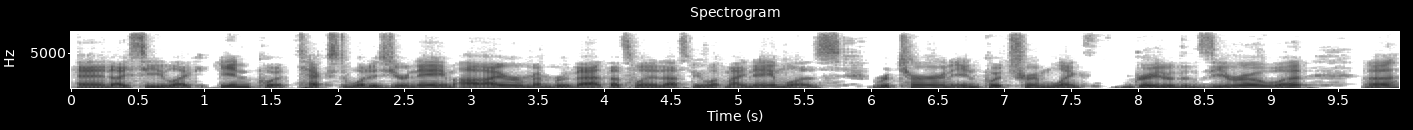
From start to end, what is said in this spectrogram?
And I see like input text, what is your name? Ah, I remember that. That's when it asked me what my name was. Return input trim length greater than zero. What? Uh,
